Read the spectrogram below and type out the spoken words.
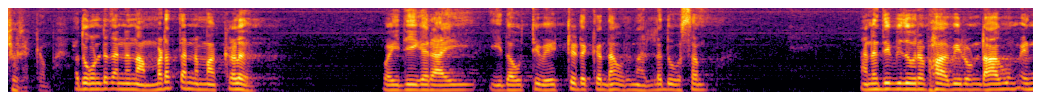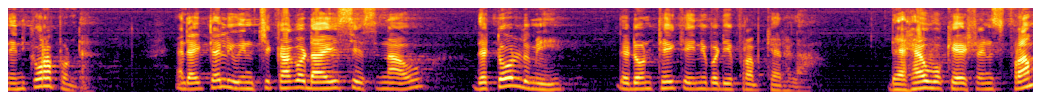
ചുരുക്കം. അതുകൊണ്ട് തന്നെ നമ്മുടെ തന്നെ മക്കൾ വൈദികരായി ഈ ദൗത്യം ഏറ്റെടുക്കുന്ന ഒരു നല്ല ദിവസം അനധിവിദൂര ഭാവിയിൽ ഉണ്ടാകും എന്ന് എനിക്ക് ഉറപ്പുണ്ട്. And I tell you in Chicago diocese now they told me they don't take anybody from Kerala they have vocations from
